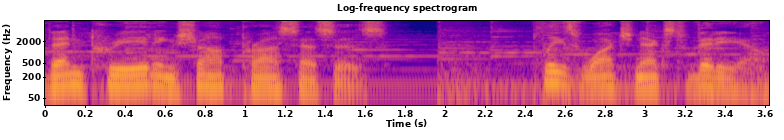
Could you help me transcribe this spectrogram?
Then creating shop processes. Please watch next video.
